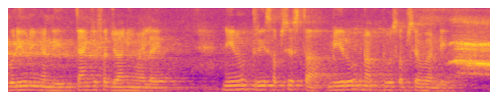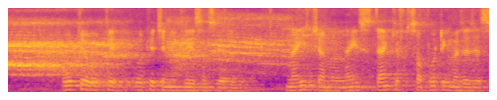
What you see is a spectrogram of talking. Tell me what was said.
గుడ్ ఈవినింగ్ అండి. Thank you for joining my life. నేను త్రీ సబ్స్ ఇస్తా. మీరు నాకు టూ సబ్స్ ఇవ్వండి. Okay okay okay Chinni creations garu nice channel nice thank you for supporting messages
